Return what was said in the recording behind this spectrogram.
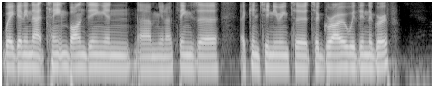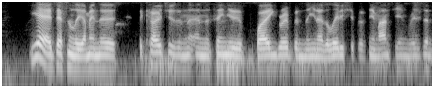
we're getting that team bonding and um, you know things are, are continuing to, to grow within the group? Yeah, definitely. I mean the the coaches and the, and the senior playing group and the you know the leadership of Diamanti and Risdon.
